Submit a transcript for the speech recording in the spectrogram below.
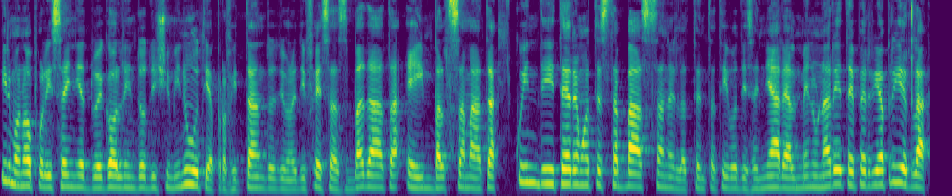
Il Monopoli segna due gol in 12 minuti, approfittando di una difesa sbadata e imbalsamata. Quindi Teramo a testa bassa nel tentativo di segnare almeno una rete per riaprirla,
